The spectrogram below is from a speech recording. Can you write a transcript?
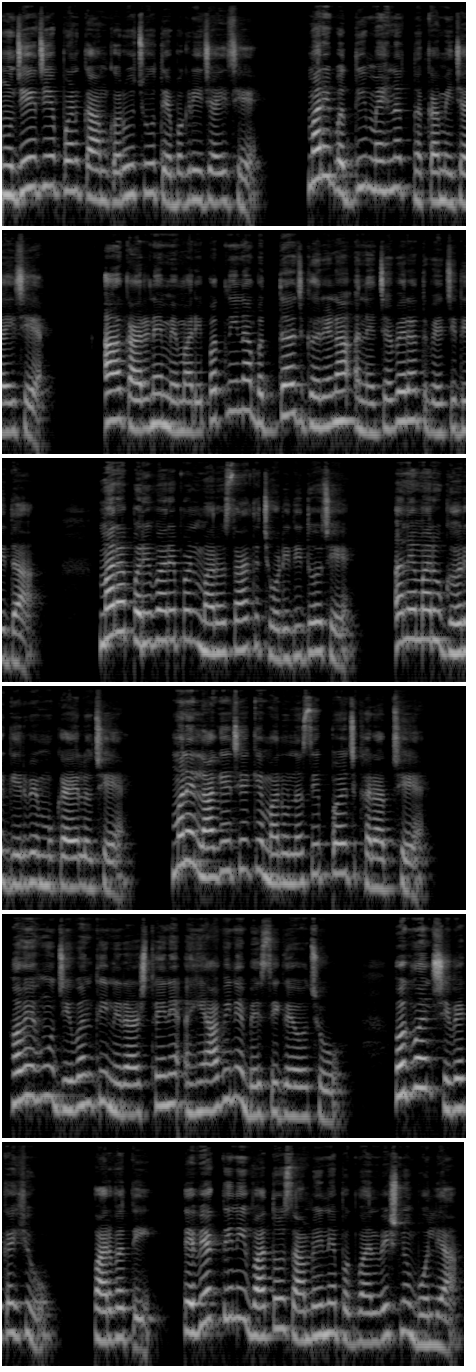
હું જે જે પણ કામ કરું છું તે બગડી જાય છે. મારી બધી મહેનત નકામી જાય છે. આ કારણે મેં મારી પત્નીના બધા જ ઘરેણાં અને ઝવેરાત વેચી દીધા. મારા પરિવારે પણ મારો સાથ છોડી દીધો છે અને મારું ઘર ગીરવે મુકાયેલું છે. મને લાગે છે કે મારું નસીબ જ ખરાબ છે. હવે હું જીવનથી નિરાશ થઈને અહીં આવીને બેસી ગયો છું. ભગવાન શિવે કહ્યું, પાર્વતી, તે વ્યક્તિની વાતો સાંભળીને ભગવાન વિષ્ણુ બોલ્યા,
